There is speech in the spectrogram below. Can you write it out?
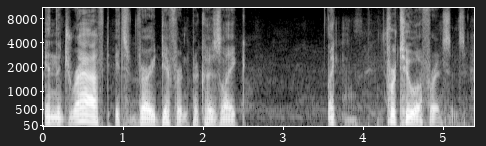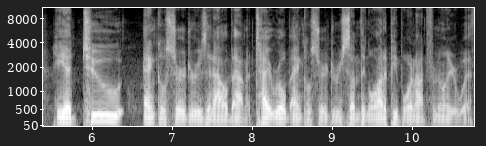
In the draft, it's very different because like, like for Tua, for instance, he had two ankle surgeries at Alabama, tightrope ankle surgery, something a lot of people are not familiar with.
